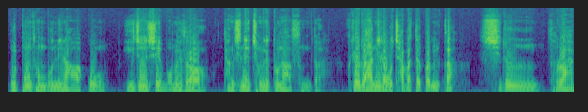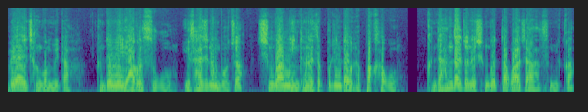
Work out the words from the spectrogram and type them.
물뽕 성분이 나왔고 이지연 씨의 몸에서 당신의 정액도 나왔습니다. 그래도 아니라고 잡아뗄 겁니까? 실은 서로 합의하에 잔 겁니다. 근데 왜 약을 쓰고 이 사진은 뭐죠? 신고하면 인터넷에 뿌린다고 협박하고 근데 한 달 전에 신고했다고 하지 않았습니까?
